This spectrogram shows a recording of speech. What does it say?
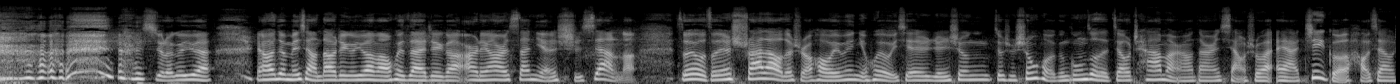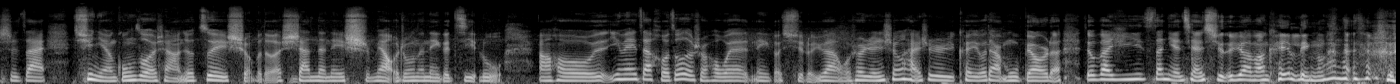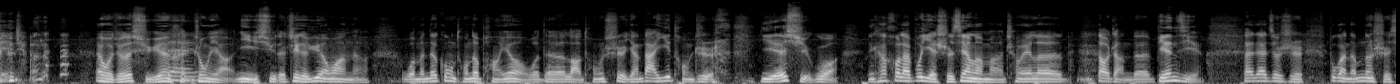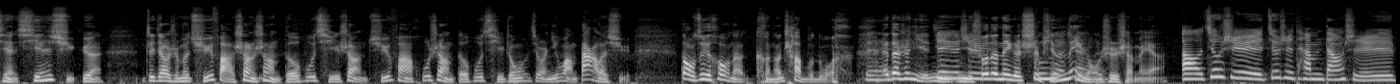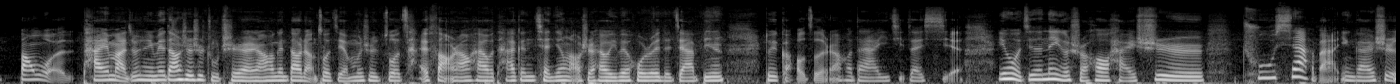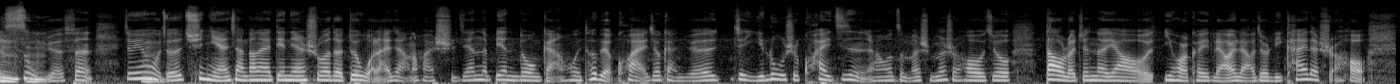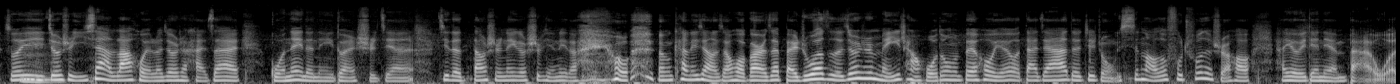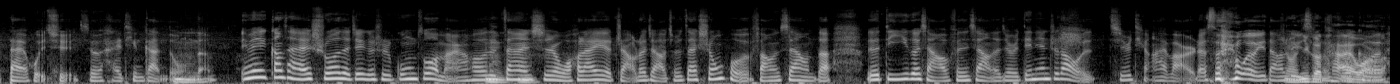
许了个愿，然后就没想到这个愿望会在这个二零二三年实现了。所以我昨天刷到的时候，因为你会有一些人生就是生活跟工作的交叉嘛，然后当然想说，哎呀，这个好像是在去年工作上就最舍不得删的那十秒钟的那个记录。然后因为在合作的时候，我也那个许了愿，我说人生还是可以有点目标的，就万一三年前许的愿望可以灵了呢，就是这种的。哎，我觉得许愿很重要。你许的这个愿望呢，我们的共同的朋友，我的老同事杨大一同志也许过。你看后来不也实现了吗？成为了道长的编辑。大家就是不管能不能实现，先许愿。这叫什么？取法上上，得乎其上；取法乎上，得乎其中。就是你往大了许。到最后呢，可能差不多。哎，但是你你你说的那个视频内容是什么呀？哦，就是就是他们当时帮我拍嘛，就是因为当时是主持人，然后跟道长做节目是做采访，然后还有他跟钱晶老师，还有一位霍瑞的嘉宾对稿子，然后大家一起在写。因为我记得那个时候还是。初夏吧，应该是四五月份。就因为我觉得去年像刚才颠颠说的，对我来讲的话，时间的变动感会特别快，就感觉这一路是快进，然后怎么什么时候就到了真的要一会儿可以聊一聊就离开的时候，所以就是一下拉回了，就是还在国内的那一段时间。记得当时那个视频里的还有 咱们看理想的小伙伴在摆桌子，就是每一场活动的背后也有大家的这种辛劳的付出的时候，还有一点点把我带回。去就还挺感动的。因为刚才说的这个是工作嘛，然后但是我后来也找了找，就是在生活方向的。我觉得第一个想要分享的就是天天知道我其实挺爱玩的，所以我有一档旅行的博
